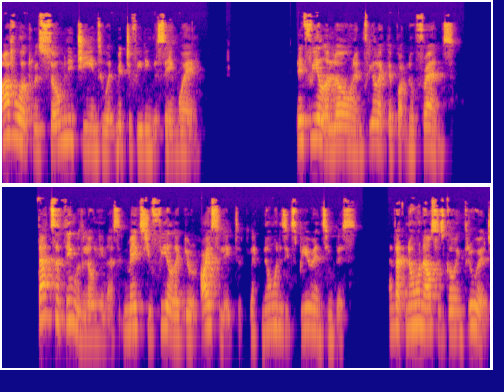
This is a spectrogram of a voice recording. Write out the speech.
I've worked with so many teens who admit to feeling the same way. They feel alone and feel like they've got no friends. That's the thing with loneliness. It makes you feel like you're isolated, like no one is experiencing this, and that no one else is going through it.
